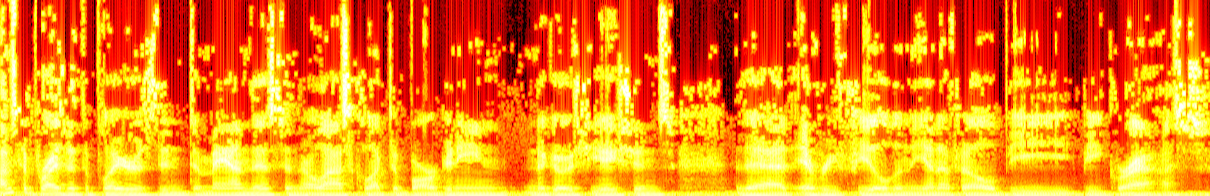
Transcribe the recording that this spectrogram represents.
I'm surprised that the players didn't demand this in their last collective bargaining negotiations that every field in the NFL be, be grass.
